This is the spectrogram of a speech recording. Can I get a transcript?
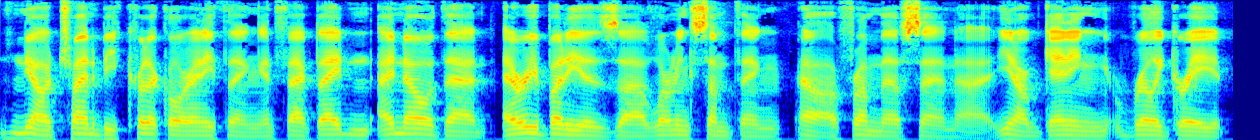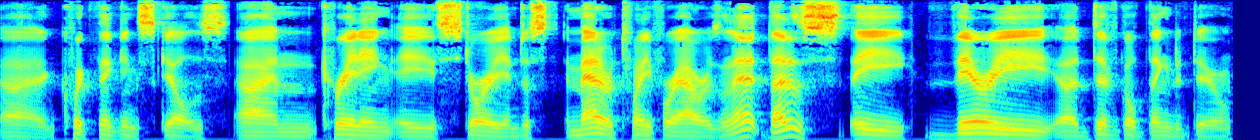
you know trying to be critical or anything. In fact i, I know that everybody is uh, learning something uh, from this and uh, you know gaining really great uh, quick thinking skills on creating a story in just a matter of 24 hours. And that that is a very uh, difficult thing to do.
